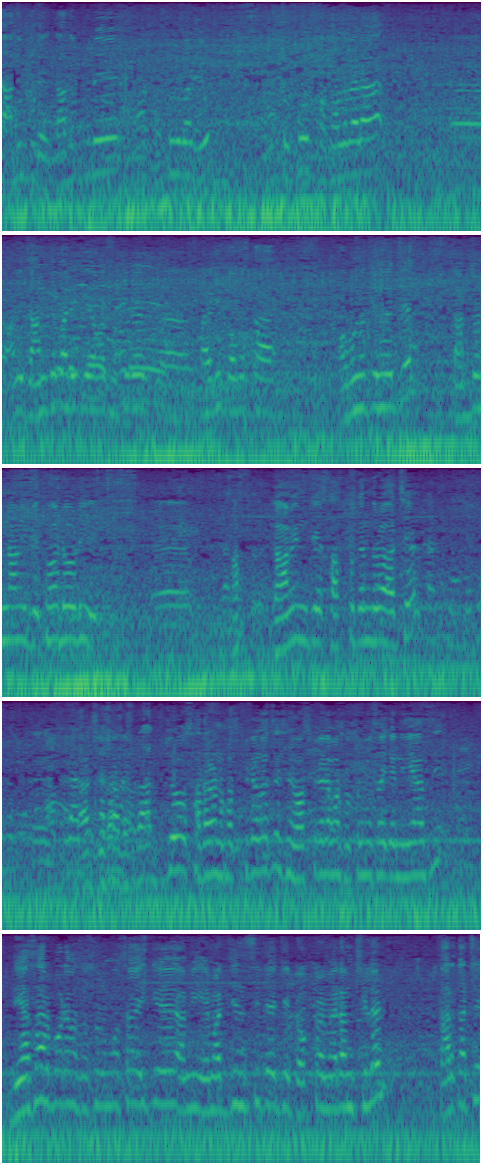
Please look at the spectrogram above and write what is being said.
যাদবপুরে দাদুপুরে। আমার শ্বশুর বাড়িও আমার শ্বশুর সকালবেলা আমি জানতে পারি যে আমার শ্বশুরের শারীরিক অবস্থা অবনতি হয়েছে। তার জন্য আমি বেথুয়া ডৌরি গ্রামীণ যে স্বাস্থ্যকেন্দ্র আছে রাজ্য সাধারণ হসপিটাল আছে, সেই হসপিটালে আমার শ্বশুরমশাইকে নিয়ে আসি। নিয়ে আসার পরে আমার শ্বশুরমশাইকে আমি এমার্জেন্সিতে যে ডক্টর ম্যাডাম ছিলেন, তার কাছে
